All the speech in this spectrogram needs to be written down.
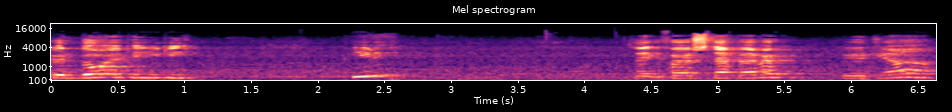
Good boy, Petey. Petey. That your first step ever? Good job.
